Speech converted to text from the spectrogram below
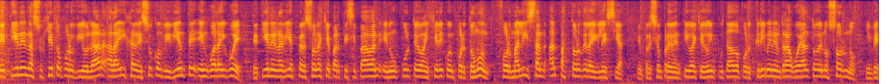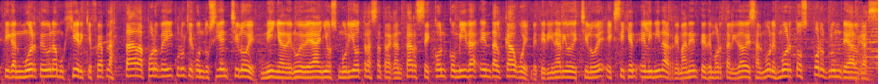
Detienen a sujeto por violar a la hija de su conviviente en Gualaigüe. Detienen a 10 personas que participaban en un culto evangélico en Puerto Montt. Formalizan al pastor de la iglesia. En prisión preventiva quedó imputado por crimen en Ragüe Alto en Osorno. Investigan muerte de una mujer que fue aplastada por vehículo que conducía en Chiloé. Niña de 9 años murió tras atragantarse con comida en Dalcahue. Veterinario de Chiloé exigen eliminar remanentes de mortalidad de salmones muertos por bloom de algas.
